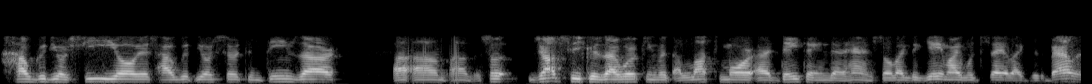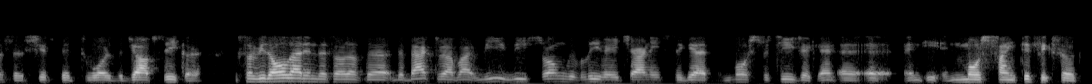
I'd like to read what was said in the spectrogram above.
how good your CEO is, how good your certain teams are. Uh, um, um, so job seekers are working with a lot more uh, data in their hands. So like the game, I would say like the balance has shifted towards the job seeker. So with all that in the sort of the the backdrop, I, we we strongly believe HR needs to get more strategic and uh, uh, and, and more scientific, so to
